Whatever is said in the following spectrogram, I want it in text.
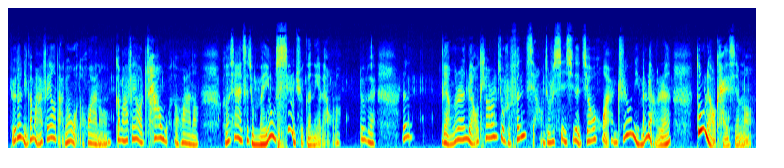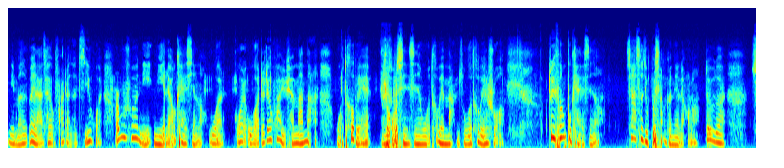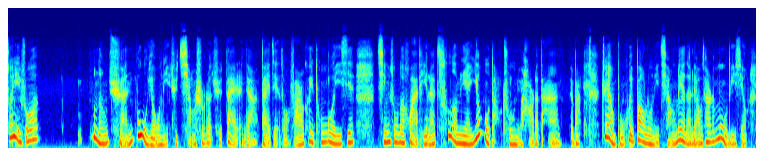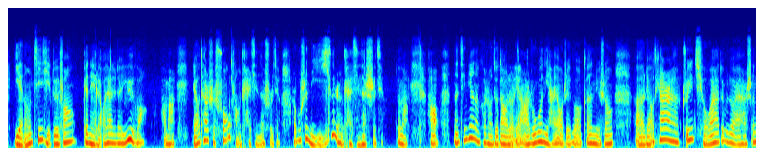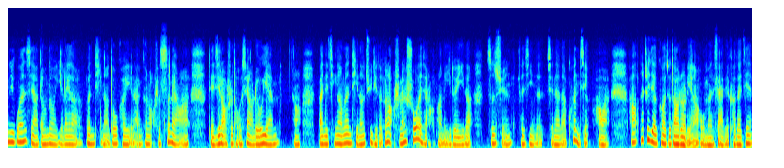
觉得你干嘛非要打断我的话呢？干嘛非要插我的话呢？可能下一次就没有兴趣跟你聊了，对不对？人。两个人聊天就是分享，就是信息的交换。只有你们两个人都聊开心了，你们未来才有发展的机会，而不是说你你聊开心了，我我我的这个话语权满满，我特别有信心，我特别满足，我特别爽，对方不开心啊，下次就不想跟你聊了，对不对？所以说。不能全部由你去强势的去带人家带节奏，反而可以通过一些轻松的话题来侧面诱导出女孩的答案，对吧？这样不会暴露你强烈的聊天的目的性，也能激起对方跟你聊下去的欲望。好吗？聊天是双方开心的事情，而不是你一个人开心的事情，对吗？好，那今天的课程就到这里了啊。如果你还有这个跟女生呃聊天啊、追求啊，对不对？还升级关系啊等等一类的问题呢，都可以来跟老师私聊啊。点击老师头像留言啊，把你情感问题呢具体的跟老师来说一下，会帮你一对一的咨询分析你的现在的困境，好吧？好，那这节课就到这里了，我们下节课再见。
